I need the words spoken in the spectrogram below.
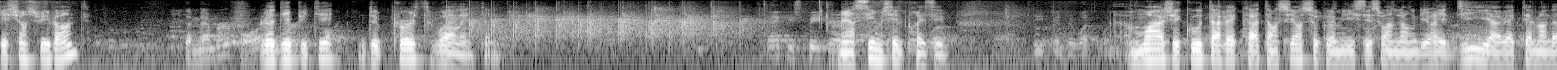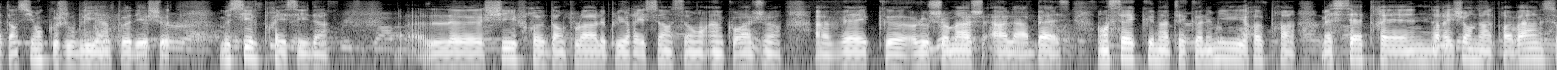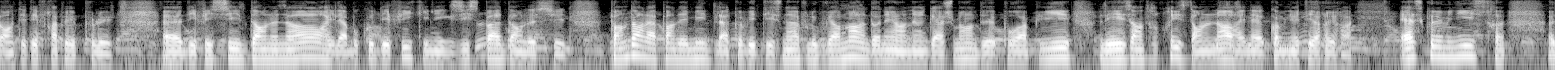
Question suivante. Le député de Perth-Wellington. Merci, Monsieur le Président. Moi, j'écoute avec attention ce que le ministre des Soins de longue durée dit, avec tellement d'attention que j'oublie un peu des choses. Monsieur le Président, les chiffres d'emploi les plus récents sont encourageants avec euh, le chômage à la baisse. On sait que notre économie reprend, mais cette région de notre province ont été frappées plus euh, difficiles. Dans le nord, il y a beaucoup de défis qui n'existent pas dans le sud. Pendant la pandémie de la COVID-19, le gouvernement a donné un engagement pour appuyer les entreprises dans le nord et les communautés rurales. Est-ce que le ministre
